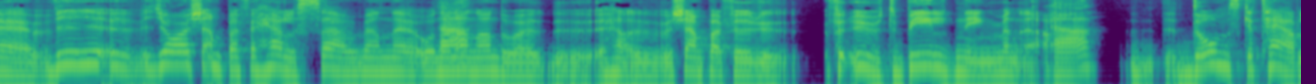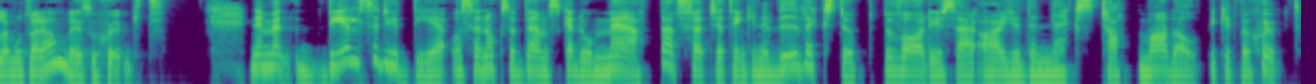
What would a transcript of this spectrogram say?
eh, vi, jag kämpar för hälsa men, eh, och någon Ja. annan då eh, kämpar för, för utbildning. Men ah, Ja. de ska tävla mot varandra är så sjukt. Nej, men dels är det ju det och sen också vem ska då mäta? För att jag tänker när vi växte upp då var det ju så här, are you the next top model? Vilket var sjukt.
